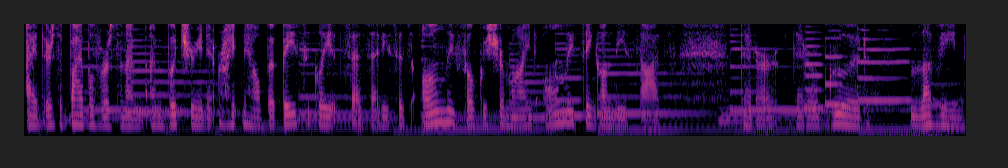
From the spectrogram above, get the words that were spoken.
I, there's a Bible verse, and I'm, I'm butchering it right now, but basically it says that He says, only focus your mind, only think on these thoughts that are that are good, loving,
